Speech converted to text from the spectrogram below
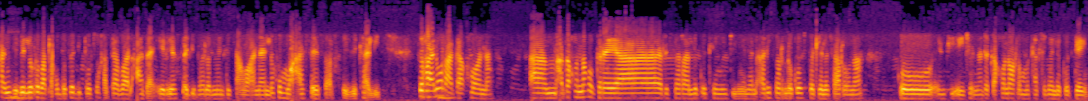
gantsi be le gore batla go botsa dipotso gape about other areas tsa development tsa ngwana le go mo assessa physically. So ga e le gore a ka kgona. Um a ka kgona go kry-a referral ko tleliniking and then a referle ko sepetlele sa rona ko MPH and re ka gona gore mo tlhatlhobele ko teng.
